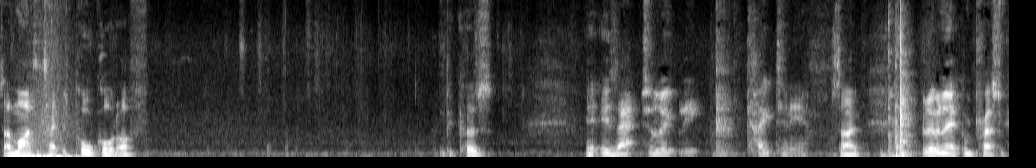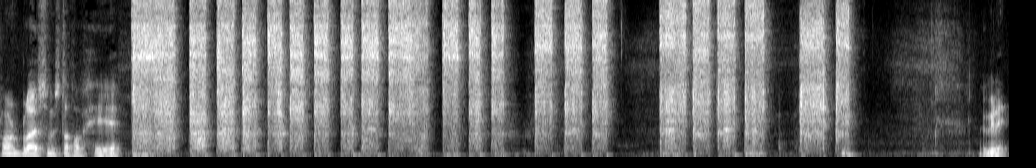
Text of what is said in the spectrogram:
So I might have to take this pull cord off because it is absolutely caked in here. So a bit of an air compressor, trying to blow some stuff off here. Look at it.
